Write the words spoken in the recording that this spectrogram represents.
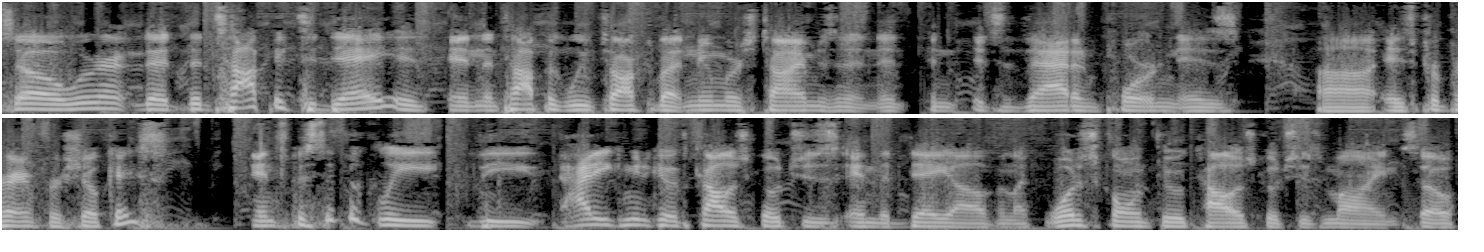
so we're the the topic today is, and the topic we've talked about numerous times, and, it, and it's that important is uh, is preparing for showcase, and specifically the how do you communicate with college coaches in the day of, and like what is going through a college coach's mind. So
